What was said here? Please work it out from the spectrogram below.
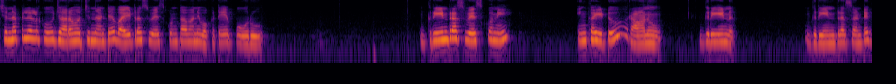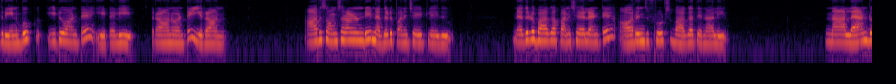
చిన్నపిల్లలకు జ్వరం వచ్చిందంటే వైట్ డ్రెస్ వేసుకుంటామని ఒకటే పోరు. గ్రీన్ డ్రెస్ వేసుకొని ఇంకా ఇటు రాను. గ్రీన్ గ్రీన్ డ్రెస్ అంటే గ్రీన్ బుక్ ఇటు అంటే ఇటలీ రాను అంటే ఇరాన్. ఆరు సంవత్సరాల నుండి నెదడు పని చేయట్లేదు. నెదడు బాగా పనిచేయాలంటే ఆరెంజ్ ఫ్రూట్స్ బాగా తినాలి. నా ల్యాండ్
